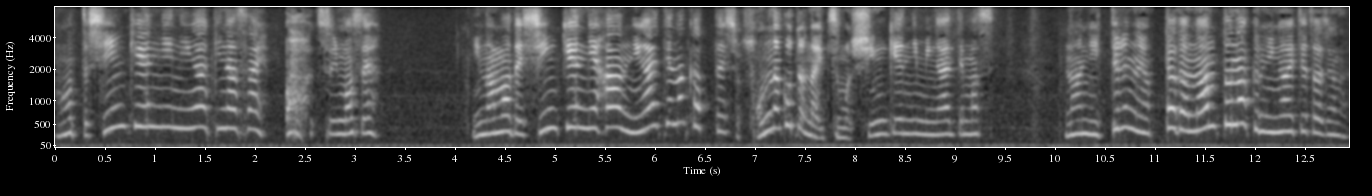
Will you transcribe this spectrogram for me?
もっと真剣に磨きなさい。あ、すいません。今まで真剣に歯磨いてなかったでしょ。そんなことない。いつも真剣に磨いてます。何言ってるのよ。ただなんとなく磨いてたじゃない。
